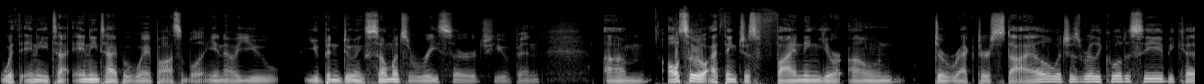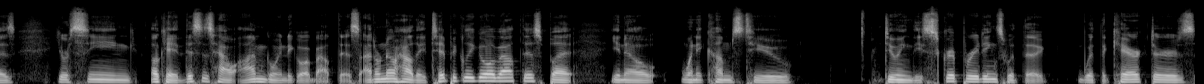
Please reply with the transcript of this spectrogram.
with any ty- any type of way possible. You know, you you've been doing so much research. You've been um, also, I think, just finding your own director style, which is really cool to see because you're seeing, okay, this is how I'm going to go about this. I don't know how they typically go about this, but you know, when it comes to doing these script readings with the with the characters,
